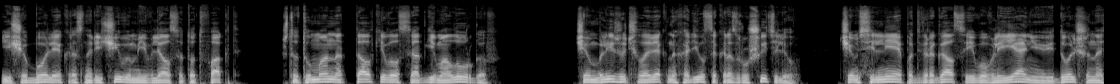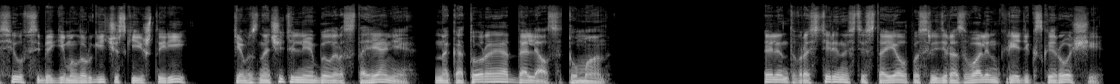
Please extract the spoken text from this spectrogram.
Еще более красноречивым являлся тот факт, что туман отталкивался от гемалургов. Чем ближе человек находился к разрушителю – чем сильнее подвергался его влиянию и дольше носил в себе гемалургические штыри, тем значительнее было расстояние, на которое отдалялся туман. Элленд в растерянности стоял посреди развалин Кредикской рощи,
